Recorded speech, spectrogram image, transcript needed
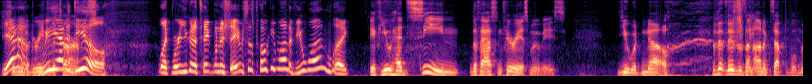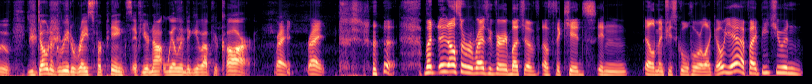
Yeah, have agreed we had terms. a deal. Like, were you gonna take one of Shamus's Pokemon if you won? Like, If you had seen the Fast and Furious movies, you would know that this is an unacceptable move. You don't agree to race for pinks if you're not willing to give up your car. right, right. but it also reminds me very much of of the kids in elementary school who are like, "Oh yeah, if I beat you in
